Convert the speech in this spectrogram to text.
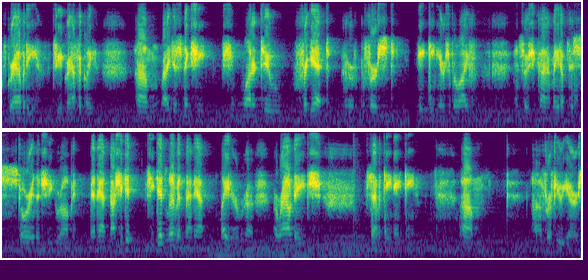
of gravity geographically. Um, I just think she she wanted to forget her the first 18 years of her life, and so she kind of made up this story that she grew up in Manhattan. Now she did she did live in Manhattan later, uh, around age 17, 18, um, uh, for a few years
